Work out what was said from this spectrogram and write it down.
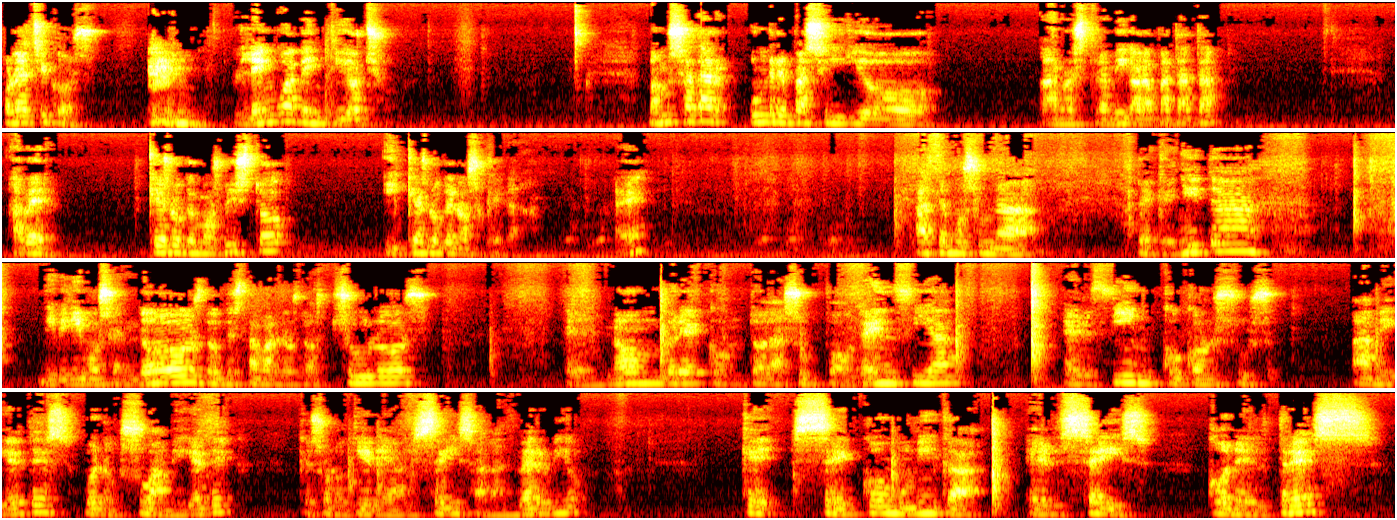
Hola chicos, lengua 28. Vamos a dar un repasillo a nuestra amiga la patata. A ver, qué es lo que hemos visto y qué es lo que nos queda. ¿eh? Hacemos una pequeñita, dividimos en dos, donde estaban los dos chulos, el nombre con toda su potencia, el 5 con sus amiguetes, bueno, su amiguete, que solo tiene al 6 al adverbio, que se comunica el 6 con el 3,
